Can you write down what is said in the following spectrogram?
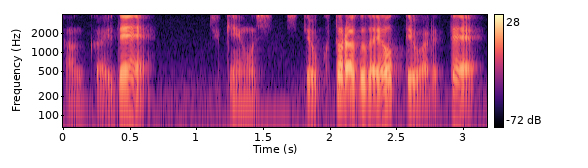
段階で受験をししておくと楽だよって言われて、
